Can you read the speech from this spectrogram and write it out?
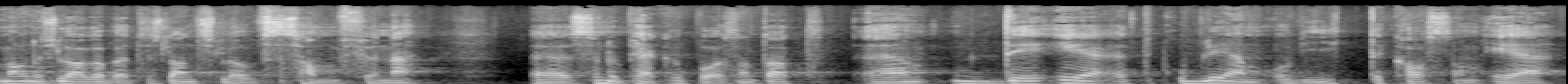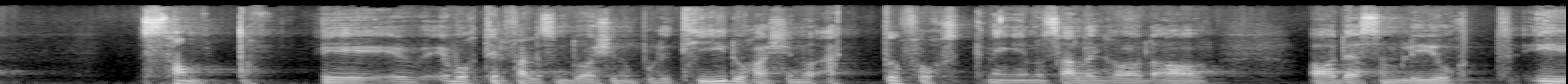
Magnus Lagerbøttes landslov-samfunnet eh, som du peker på. Sånn at uh, det er et problem å vite hva som er sant. da. I, I vårt tilfelle som du har ikke noe politi, du har ikke noe etterforskning i noe særlig grad av, av det som blir gjort. I,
